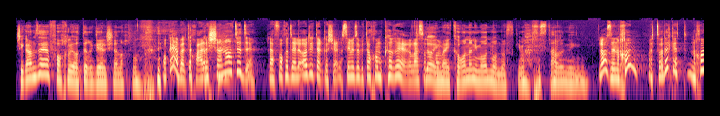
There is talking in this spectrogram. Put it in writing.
שגם זה יהפוך להיות הרגל שאנחנו... אוקיי, אבל את יכולה לשנות את זה, להפוך את זה לעוד יותר קשה, לשים את זה בתוך המקרר, לעשות... לא, עם העיקרון אני מאוד מאוד מסכימה, סתם אני... לא, זה נכון, את צודקת, נכון.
